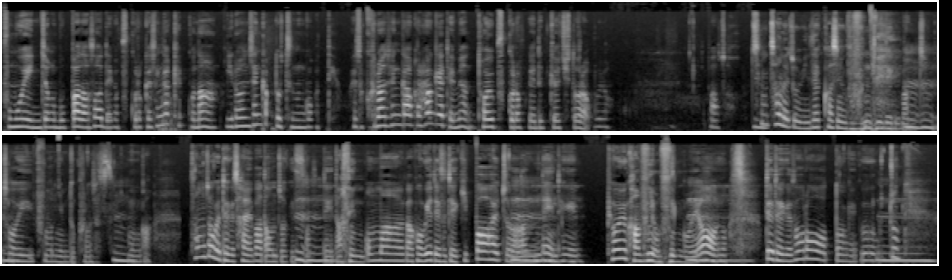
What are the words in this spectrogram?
부모의 인정을 못 받아서 내가 부끄럽게 생각했구나 이런 생각도 드는 것 같아요. 그래서 그런 생각을 하게 되면 덜 부끄럽게 느껴지더라고요. 맞아. 칭찬에 좀 인색하신 부모님들이 많죠. 음, 음, 음. 저희 부모님도 그러셨어요. 음. 뭔가 성적을 되게 잘 받아온 적이 음, 때 음. 나는 엄마가 거기에 대해서 되게 기뻐할 줄 알았는데 음. 되게 별 감이 없는 거예요. 음. 그때 되게 서러웠던 게그좀 음.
